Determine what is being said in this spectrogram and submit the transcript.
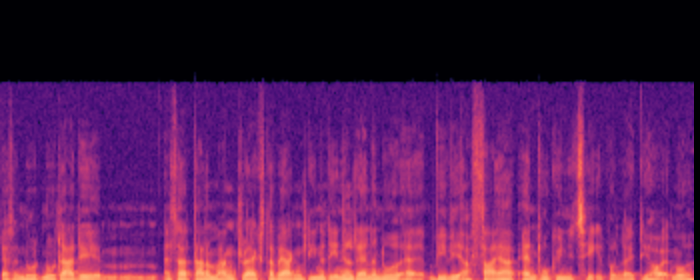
Altså nu, nu der er det, mm, altså der er der mange drags, der hverken ligner det ene eller det andet. Nu er vi ved at fejre androgynitet på en rigtig høj måde.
